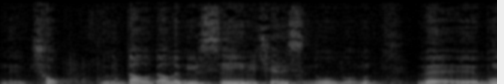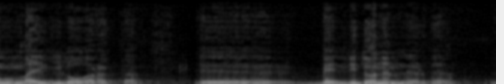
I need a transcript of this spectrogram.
e, çok dalgalı bir seyir içerisinde olduğunu ve e, bununla ilgili olarak da e, belli dönemlerde e,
